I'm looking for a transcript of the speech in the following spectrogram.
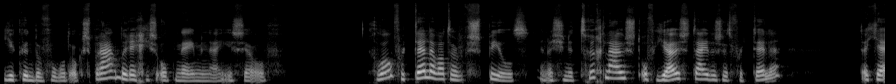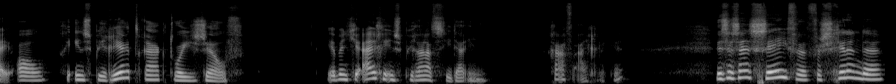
Je kunt bijvoorbeeld ook spraakberichtjes opnemen naar jezelf. Gewoon vertellen wat er speelt. En als je het terugluistert of juist tijdens het vertellen, dat jij al geïnspireerd raakt door jezelf. Je bent je eigen inspiratie daarin. Gaaf eigenlijk, hè? Dus er zijn zeven verschillende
